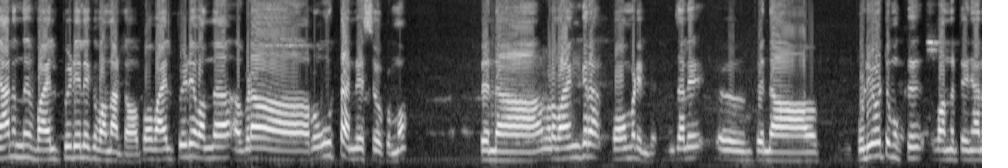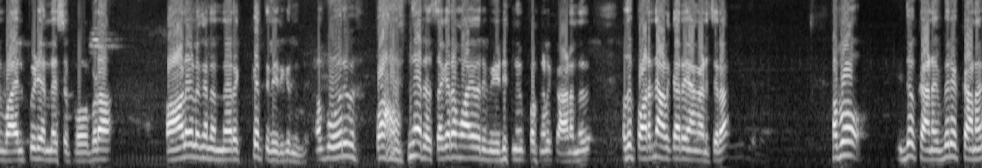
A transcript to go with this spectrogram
ഞാനിന്ന് വയൽപീടിയിലേക്ക് വന്നാട്ടോ. അപ്പോ വയൽപ്പീടിയ വന്ന് ഇവിടെ റൂട്ട് അന്വേഷിച്ച് നോക്കുമ്പോ പിന്നെ ഇവിടെ ഭയങ്കര കോമഡി ഉണ്ട്. എന്നുവെച്ചാൽ പിന്നെ പുളിയോട്ട് മുക്ക് വന്നിട്ട് ഞാൻ വയൽപ്പീടി അന്വേഷിച്ചപ്പോ ഇവിടെ ആളുകൾ ഇങ്ങനെ നിരക്കത്തിലിരിക്കുന്നുണ്ട്. അപ്പോൾ ഒരു പറഞ്ഞ രസകരമായ ഒരു വീഡിയോ ആണ് ഇപ്പൊ നിങ്ങൾ കാണുന്നത്. അത് പറഞ്ഞ ആൾക്കാരെ ഞാൻ കാണിച്ചുതരാം അപ്പോൾ ഇതൊക്കെയാണ് ഇവരൊക്കെയാണ്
